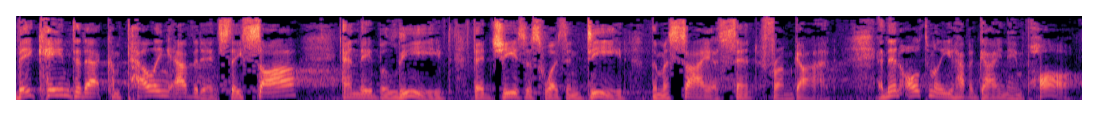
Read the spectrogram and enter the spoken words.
They came to that compelling evidence. They saw and they believed that Jesus was indeed the Messiah sent from God. And then ultimately, you have a guy named Paul.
